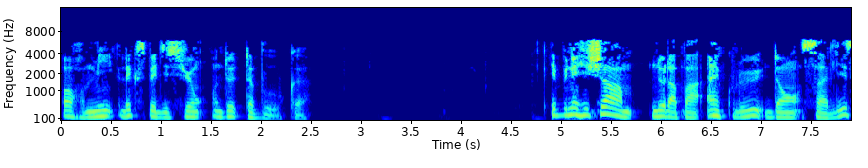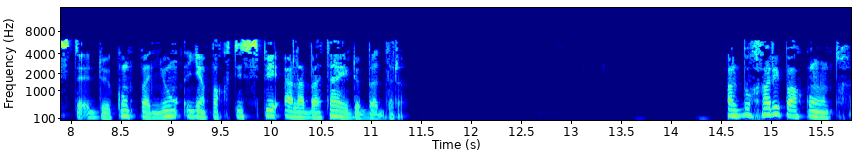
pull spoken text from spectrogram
hormis l'expédition de Tabouk. Ibn Hisham ne l'a pas inclus dans sa liste de compagnons ayant participé à la bataille de Badr. Al-Bukhari, par contre,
